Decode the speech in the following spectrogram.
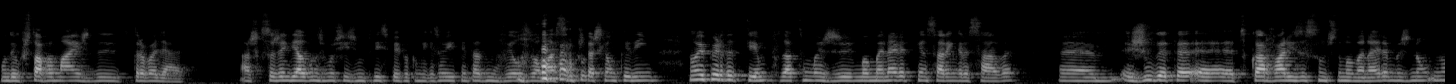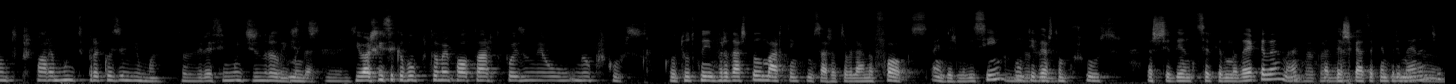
onde eu gostava mais de, de trabalhar. Acho que se hoje em dia algum dos meus filhos me pedisse para ir para a comunicação, eu ia tentar movê-los ao máximo, porque acho que é um bocadinho, não é perda de tempo, dá-te uma maneira de pensar engraçada, um, ajuda-te a, a, tocar vários assuntos de uma maneira, mas não, não te prepara muito para coisa nenhuma. Estás a ver? É assim muito generalista. E eu acho que isso acabou por também pautar depois o meu, o meu percurso. Contudo, que enverdaste pelo marketing, começaste a trabalhar na Fox em 2005, Exatamente. onde tiveste um percurso ascendente de cerca de uma década, é? até chegares a Country Manager.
